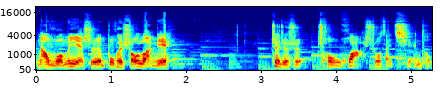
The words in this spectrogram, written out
那我们也是不会手软的。这就是丑话说在前头。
